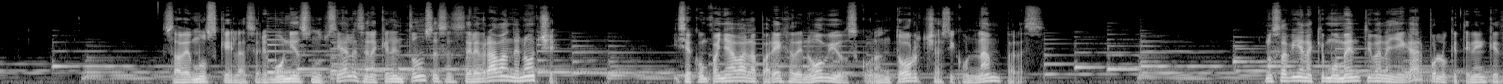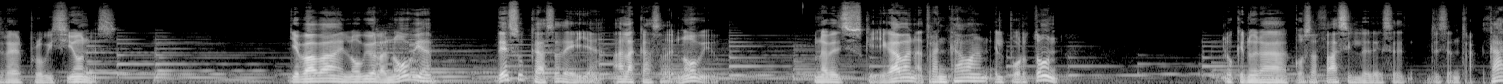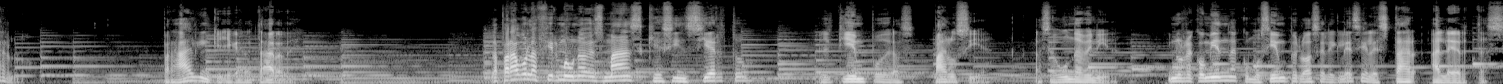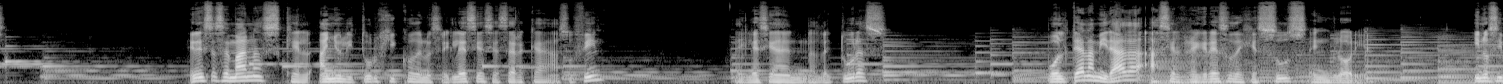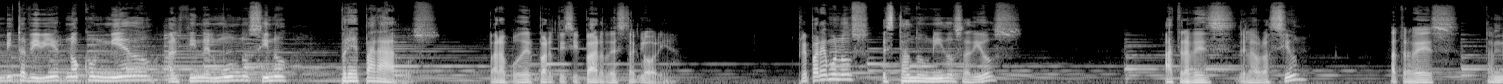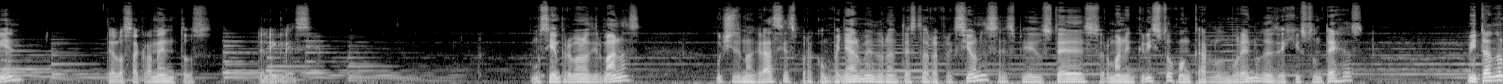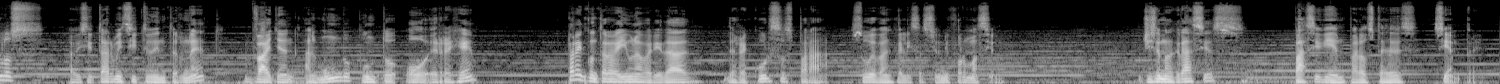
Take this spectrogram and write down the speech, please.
Sabemos que las ceremonias nupciales en aquel entonces se celebraban de noche y se acompañaba a la pareja de novios con antorchas y con lámparas. No sabían a qué momento iban a llegar, por lo que tenían que traer provisiones. Llevaba el novio a la novia de su casa de ella a la casa del novio. Una vez que llegaban, atrancaban el portón, lo que no era cosa fácil de desentrancarlo para alguien que llegara tarde. La parábola afirma una vez más que es incierto el tiempo de la parucía, la segunda venida, y nos recomienda, como siempre lo hace la iglesia, el estar alertas. En estas semanas que el año litúrgico de nuestra iglesia se acerca a su fin, la iglesia en las lecturas voltea la mirada hacia el regreso de Jesús en gloria y nos invita a vivir no con miedo al fin del mundo, sino preparados para poder participar de esta gloria. Preparémonos estando unidos a Dios a través de la oración, a través también de los sacramentos de la iglesia. Como siempre, hermanos y hermanas, muchísimas gracias por acompañarme durante estas reflexiones. Se despide de ustedes su hermano en Cristo, Juan Carlos Moreno, desde Houston, Texas, invitándolos a visitar mi sitio de internet vayan al mundo.org para encontrar ahí una variedad de recursos para su evangelización y formación. Muchísimas gracias. Paz y bien para ustedes siempre.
